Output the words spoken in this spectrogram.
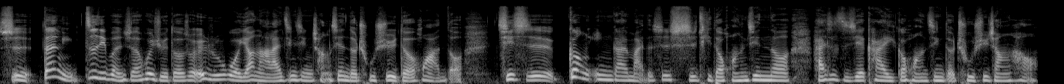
是，但你自己本身会觉得说，诶，如果要拿来进行长线的储蓄的话呢，其实更应该买的是实体的黄金呢，还是直接开一个黄金的储蓄账号？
